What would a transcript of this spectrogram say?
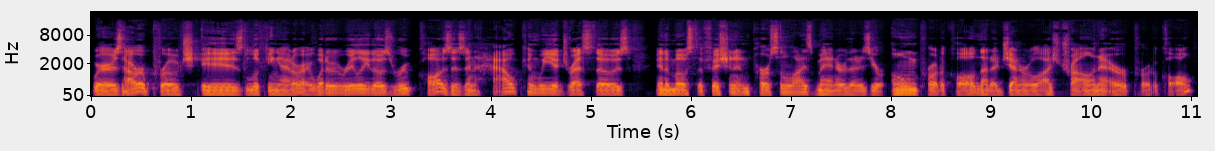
Whereas our approach is looking at, all right, what are really those root causes and how can we address those in the most efficient and personalized manner that is your own protocol, not a generalized trial and error protocol.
